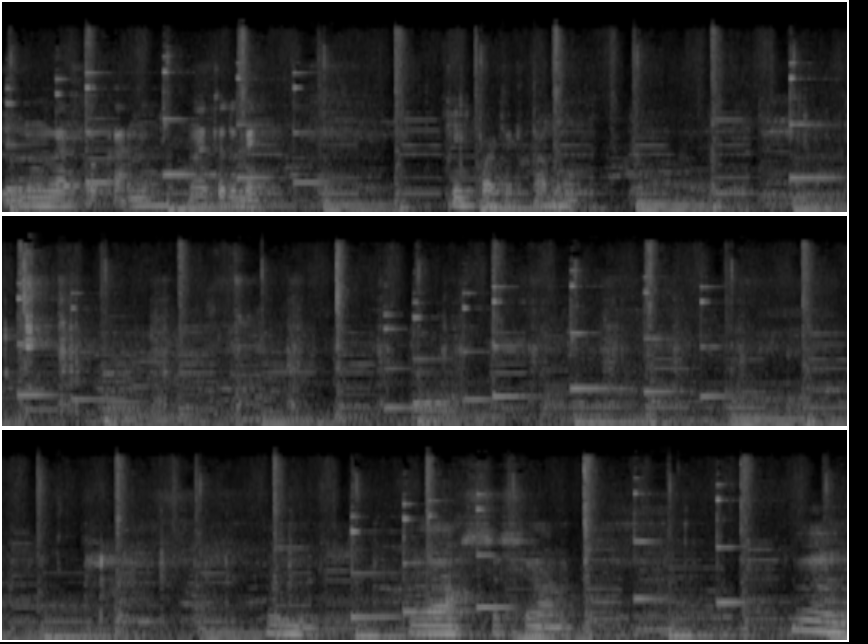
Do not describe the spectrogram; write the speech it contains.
Não vai focar, não. Mas tudo bem. O que importa é que tá bom. Hum. Nossa senhora. Hum.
